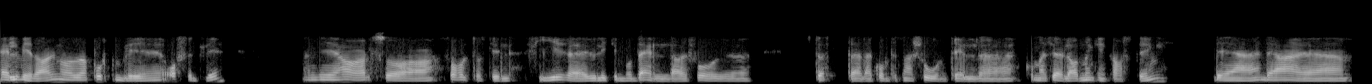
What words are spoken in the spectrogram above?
11 i dag, når rapporten blir offentlig. Men vi har altså forholdt oss til fire ulike modeller for eh, støtte eller kompensasjon til eh, kommersiell allmennkringkasting. Det, det, er eh,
